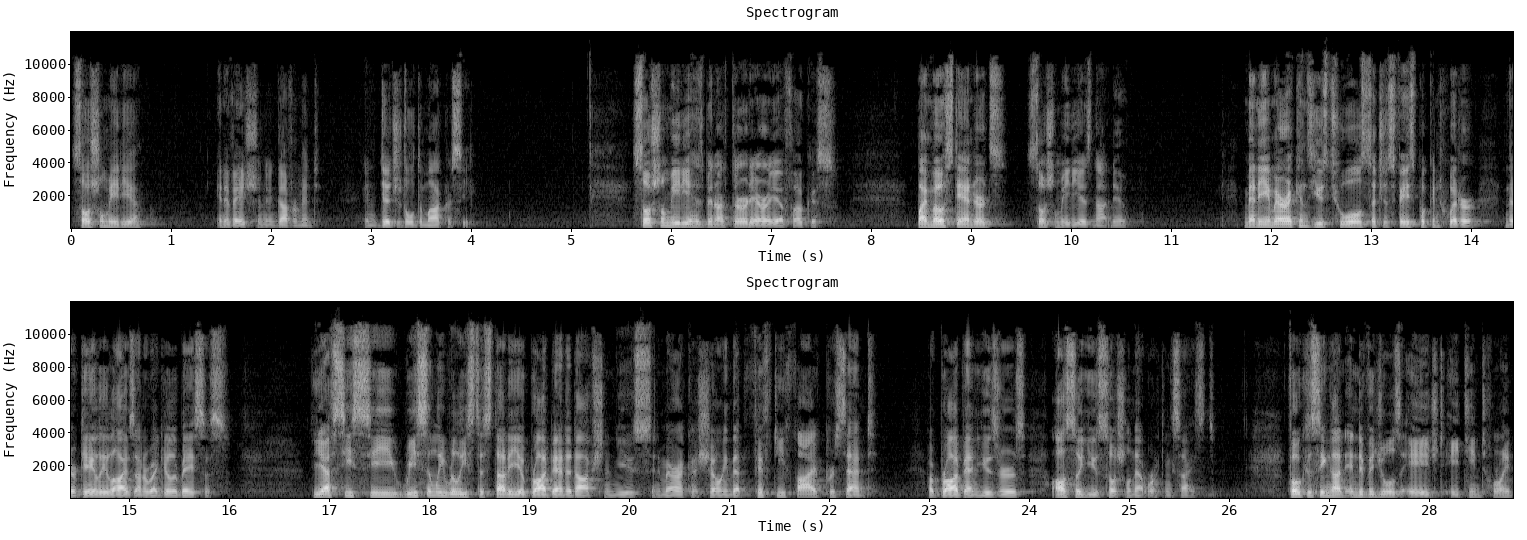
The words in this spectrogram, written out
social media, innovation in government, and digital democracy. Social media has been our third area of focus. By most standards, social media is not new. Many Americans use tools such as Facebook and Twitter in their daily lives on a regular basis. The FCC recently released a study of broadband adoption and use in America showing that 55% of broadband users also use social networking sites. Focusing on individuals aged 18 to, 20,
